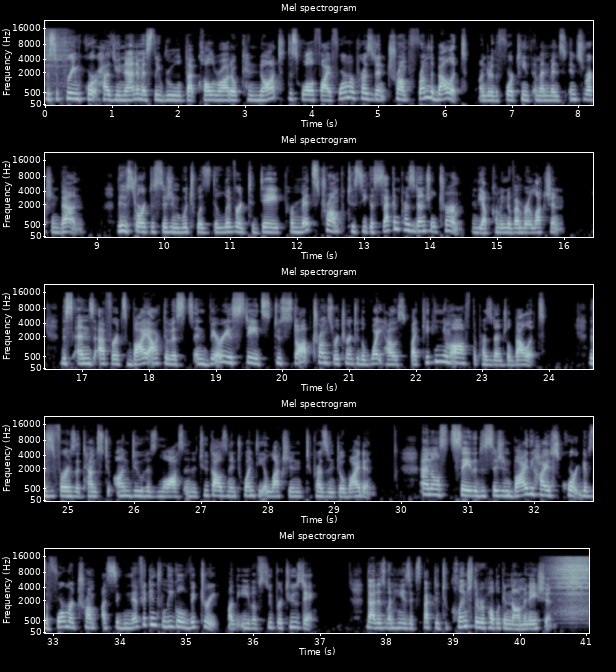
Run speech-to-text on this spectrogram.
The Supreme Court has unanimously ruled that Colorado cannot disqualify former President Trump from the ballot under the 14th Amendment's insurrection ban. The historic decision, which was delivered today, permits Trump to seek a second presidential term in the upcoming November election. This ends efforts by activists in various states to stop Trump's return to the White House by kicking him off the presidential ballot. This is for his attempts to undo his loss in the 2020 election to President Joe Biden. Analysts say the decision by the highest court gives the former Trump a significant legal victory on the eve of Super Tuesday. That is when he is expected to clinch the Republican nomination.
